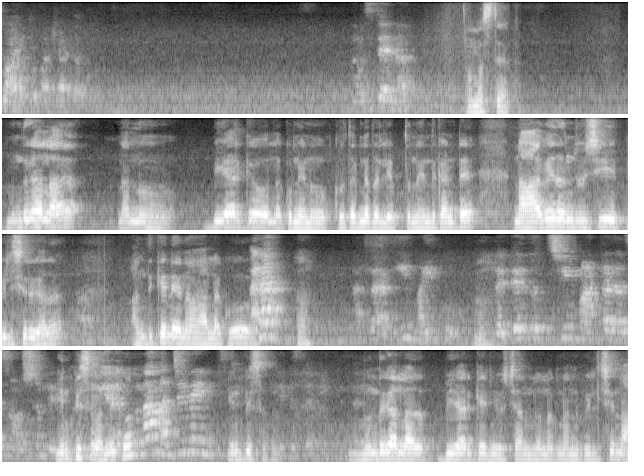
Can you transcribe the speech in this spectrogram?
సో ఆయనతో మాట్లాడదాం. నమస్తే అన్న. నమస్తే అక్క. ముందుగాల నన్ను బీఆర్కే వాళ్ళకు నేను కృతజ్ఞతలు చెప్తున్నా. ఎందుకంటే నా ఆవేదన చూసి పిలిచిరు కదా. అందుకే నేను వాళ్ళకు మైకు దగ్గరికి వచ్చి మాట్లాడాల్సిన అవసరం లేదు. వినిపిస్తుందా మీకు? వినిపిస్తుంది. ముందుగా బీఆర్కే న్యూస్ ఛానల్లోకి నన్ను పిలిచి నా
